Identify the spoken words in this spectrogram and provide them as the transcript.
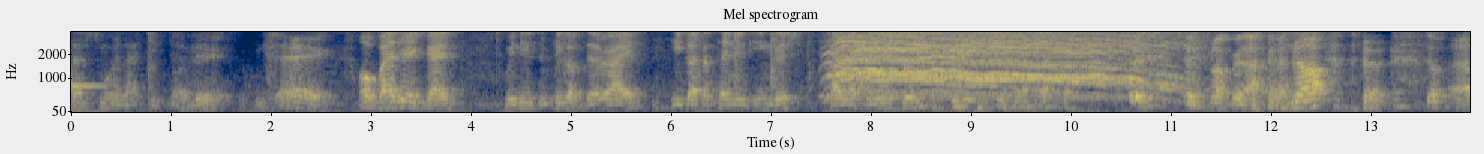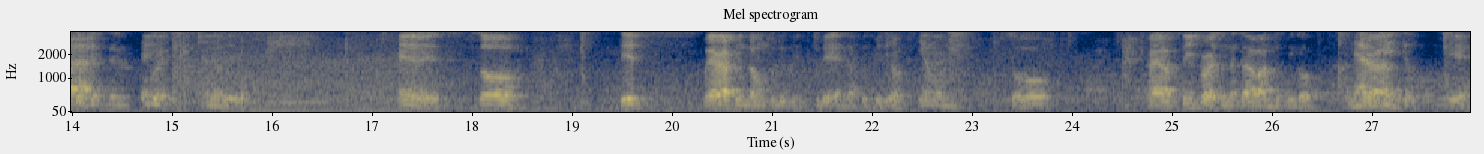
that's more like it. then. Okay. Hey. Oh, by the way, guys, we need to pick up the right. He got a 10 in English. Congratulations. Flop brother. no. Stop. Uh, Stop yourself. Go ahead. Anyways. Anyways, so this we're wrapping down to the to the end of the video. Yeah, man. So I have three persons that I want to big up. And Yeah, Gerald- G2. Yeah.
